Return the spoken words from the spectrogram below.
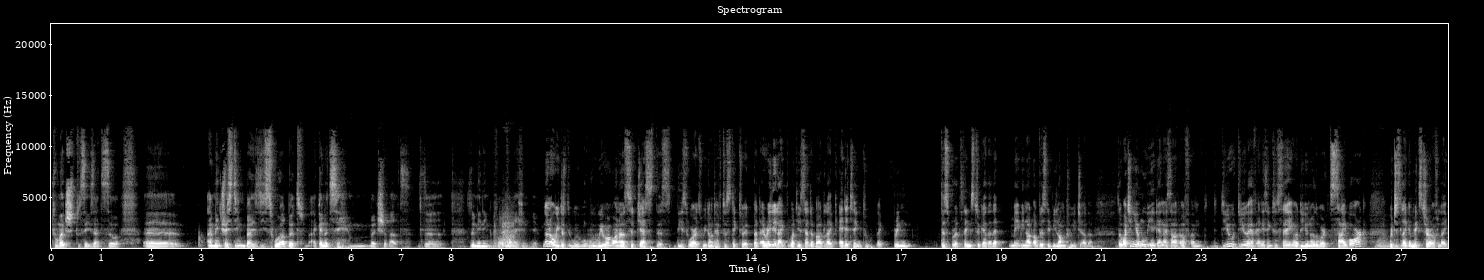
too much to say that. So uh, I'm interested by this word, but I cannot say much about the the meaning for, for my. Yeah. No, no, we just we, we, we want to suggest this these words. We don't have to stick to it. But I really liked what you said about like editing to like bring disparate things together that maybe not obviously belong to each other. So watching your movie again, I thought of um, do you do you have anything to say, or do you know the word cyborg, which is like a mixture of like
